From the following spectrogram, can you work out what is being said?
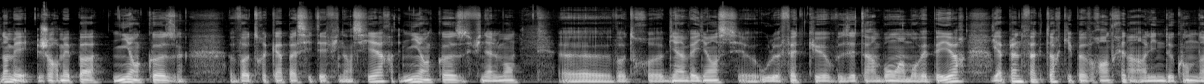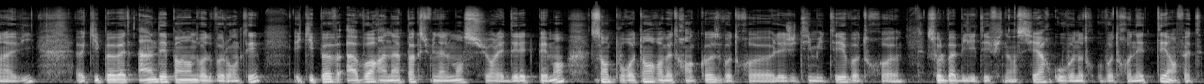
Non, mais je remets pas ni en cause votre capacité financière, ni en cause finalement euh, votre bienveillance euh, ou le fait que vous êtes un bon ou un mauvais payeur. Il y a plein de facteurs qui peuvent rentrer en ligne de compte dans la vie, qui peuvent être indépendants de votre volonté et qui peuvent avoir un impact finalement sur les délais de paiement sans pour autant remettre en cause votre légitimité, votre solvabilité financière ou votre, votre honnêteté en fait.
